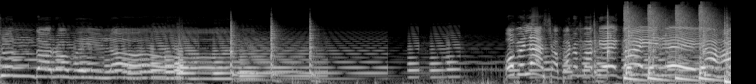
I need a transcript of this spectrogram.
সুন্দর বেলা ও বেলা সাবান মাকে গাই রে সুন্দর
